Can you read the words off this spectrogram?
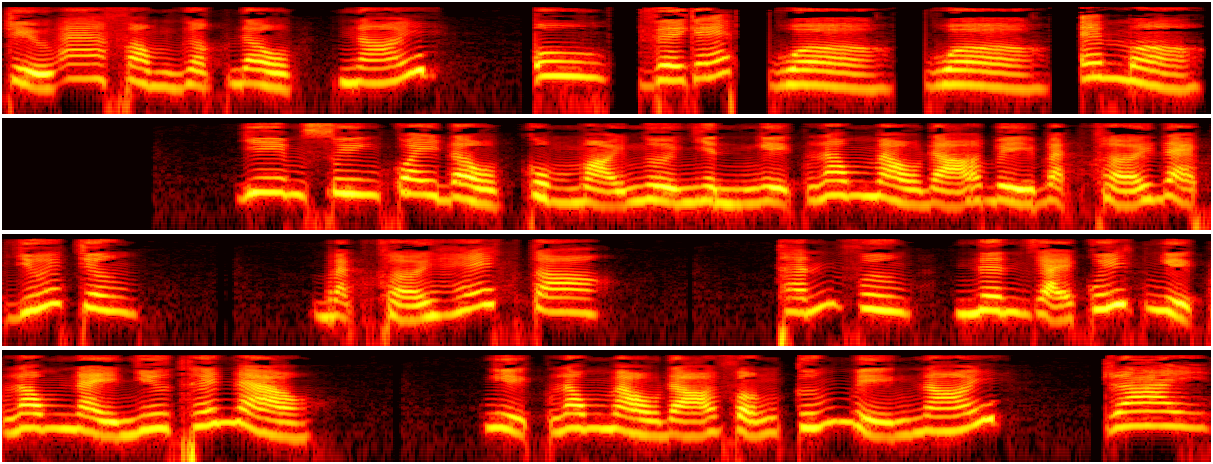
Triệu A Phòng gật đầu, nói. U, V, K, W, W, M. Diêm xuyên quay đầu cùng mọi người nhìn nghiệt long màu đỏ bị bạch khởi đạp dưới chân. Bạch khởi hét to. Thánh vương, nên giải quyết nghiệt long này như thế nào? Nghiệt long màu đỏ vẫn cứng miệng nói. Rai!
